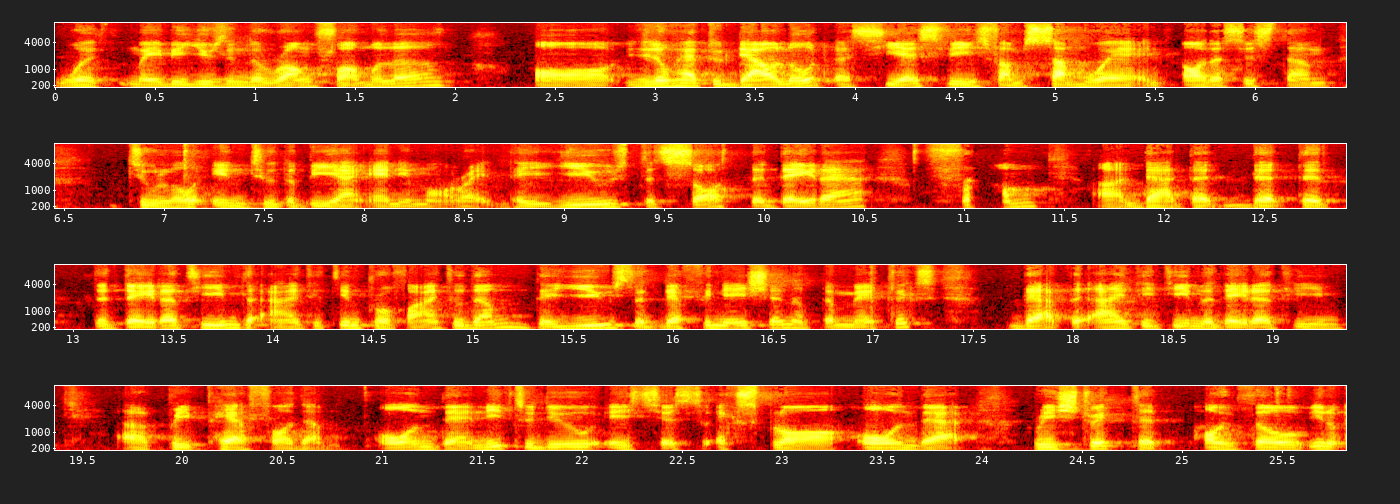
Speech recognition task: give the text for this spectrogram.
with maybe using the wrong formula or you don't have to download a csv from somewhere in other system to load into the bi anymore right? They use the source the data from uh, that, that, that, that the data team, the IT team provide to them. They use the definition of the metrics that the IT team, the data team uh, prepare for them. All they need to do is just to explore on that restricted, although you know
